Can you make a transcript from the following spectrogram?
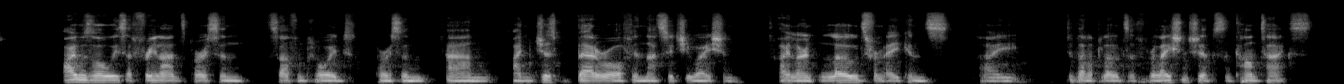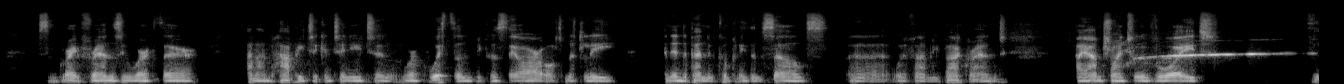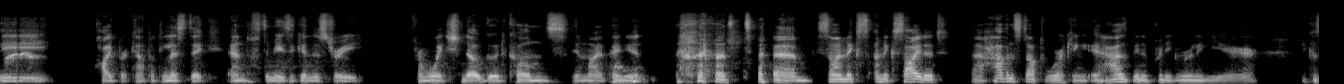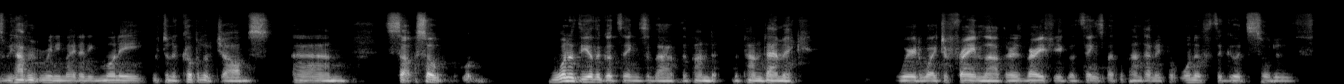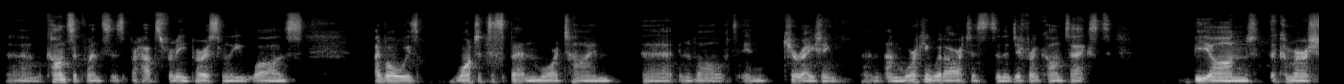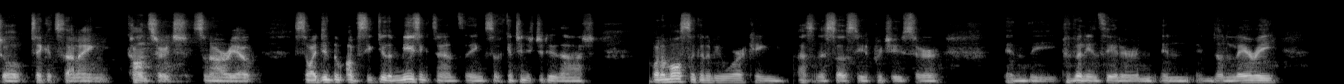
I was always a freelance person, self employed person, and I'm just better off in that situation. I learned loads from Aikens. I developed loads of relationships and contacts, some great friends who work there. And I'm happy to continue to work with them because they are ultimately an independent company themselves uh, with a family background. I am trying to avoid the hyper capitalistic end of the music industry from which no good comes, in my opinion. and, um, so I'm, ex- I'm excited. I haven't stopped working. It has been a pretty grueling year because we haven't really made any money. We've done a couple of jobs. Um, so, so one of the other good things about the, pand- the pandemic, weird way to frame that, there's very few good things about the pandemic, but one of the good sort of um, consequences, perhaps for me personally, was I've always wanted to spend more time uh, involved in curating and, and working with artists in a different context beyond the commercial ticket selling concert scenario. So I did the, obviously do the music town thing, so I continue to do that. But I'm also going to be working as an associate producer in the Pavilion Theatre in, in, in Laoghaire.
